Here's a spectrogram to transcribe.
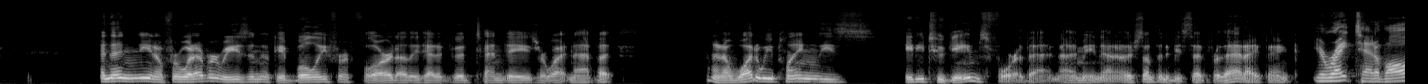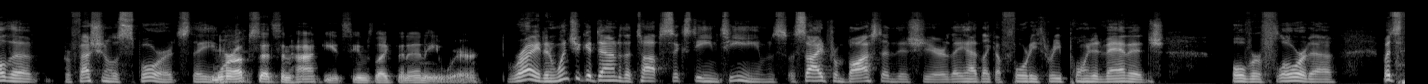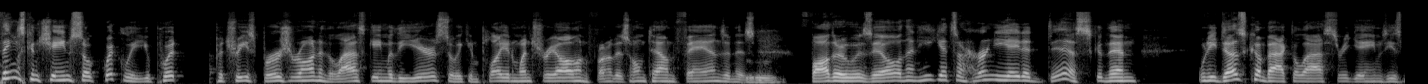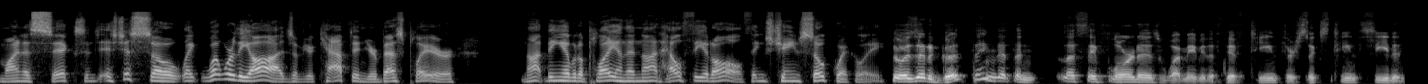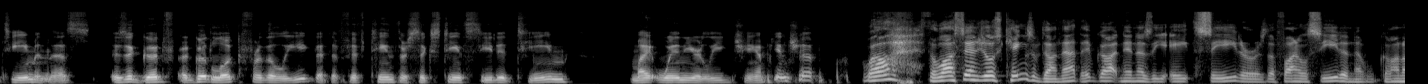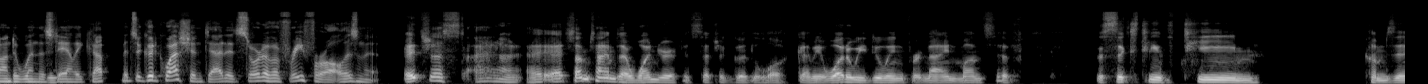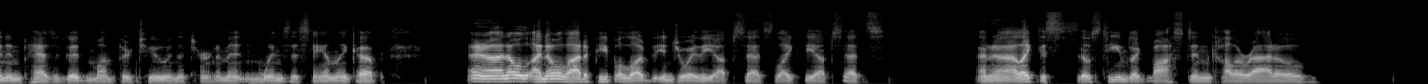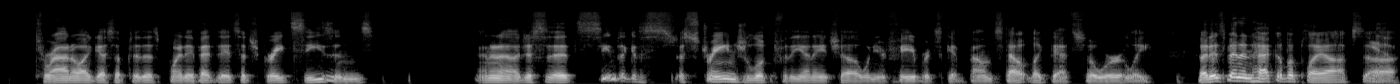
and then you know for whatever reason okay bully for florida they had a good 10 days or whatnot but i don't know what are we playing these 82 games for then i mean I there's something to be said for that i think you're right ted of all the professional sports they more upsets in hockey it seems like than anywhere right and once you get down to the top 16 teams aside from boston this year they had like a 43 point advantage over florida but things can change so quickly you put Patrice Bergeron in the last game of the year so he can play in Montreal in front of his hometown fans and his mm-hmm. father who is ill. And then he gets a herniated disc. And then when he does come back the last three games, he's minus six. And it's just so like, what were the odds of your captain, your best player, not being able to play and then not healthy at all? Things change so quickly. So is it a good thing that the let's say Florida is what maybe the 15th or 16th seeded team in this? is it good a good look for the league that the 15th or 16th seeded team might win your league championship? Well, the Los Angeles Kings have done that. They've gotten in as the eighth seed or as the final seed and have gone on to win the mm-hmm. Stanley Cup. It's a good question, Ted. It's sort of a free for all, isn't it? It's just, I don't know. I, sometimes I wonder if it's such a good look. I mean, what are we doing for nine months if the 16th team comes in and has a good month or two in the tournament and wins the Stanley Cup. And I know I know a lot of people love enjoy the upsets, like the upsets. I don't know. I like this those teams like Boston, Colorado, Toronto. I guess up to this point, they've had, they had such great seasons. I don't know. Just it seems like it's a strange look for the NHL when your favorites get bounced out like that so early. But it's been a heck of a playoffs. Yeah. Uh,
